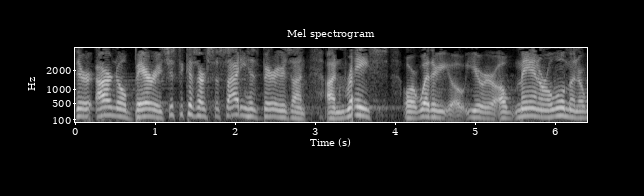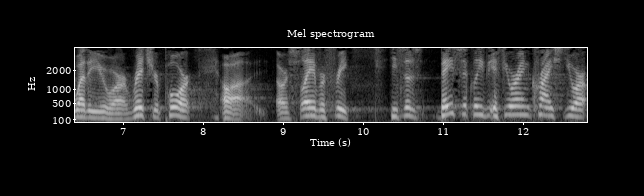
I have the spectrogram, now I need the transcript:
there are no barriers. Just because our society has barriers on, on race or whether you're a man or a woman or whether you are rich or poor uh, or slave or free. He says, basically, if you are in Christ, you are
